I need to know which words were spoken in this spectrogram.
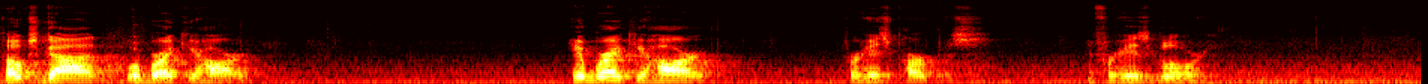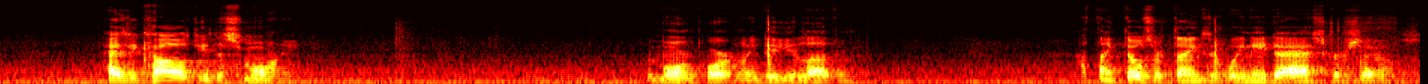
Folks, God will break your heart. He'll break your heart for His purpose and for His glory. Has He called you this morning? But more importantly, do you love Him? I think those are things that we need to ask ourselves.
